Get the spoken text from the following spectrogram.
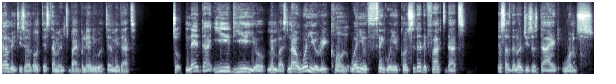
tell me it is an Old Testament Bible anyway. Tell me that. So neither yield ye your members. Now, when you recon, when you think, when you consider the fact that just as the Lord Jesus died once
